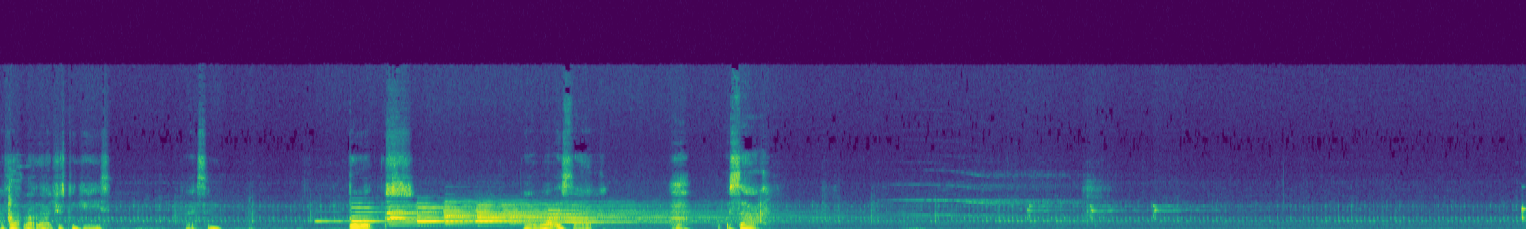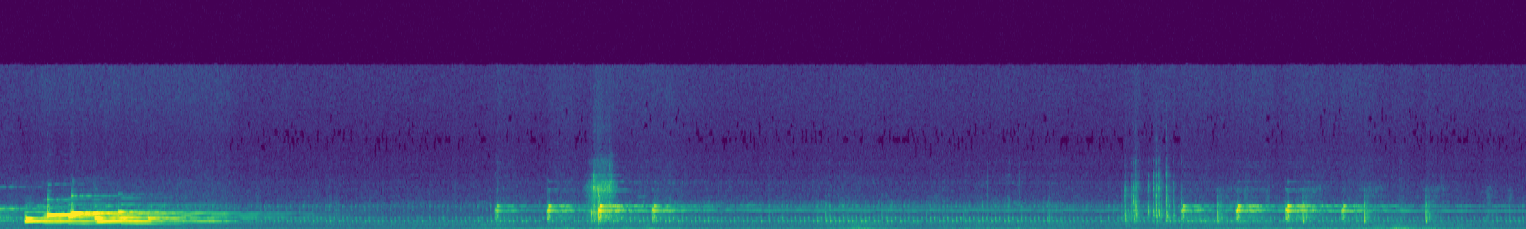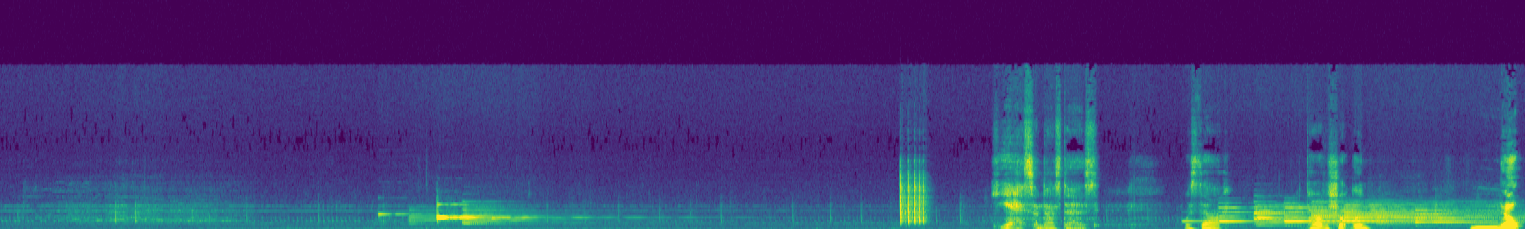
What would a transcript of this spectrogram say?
Have that like that just in case. Right, some books. Right, what was that? What's that? Yes, I'm downstairs. What's that? Part of a shotgun. Nope.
